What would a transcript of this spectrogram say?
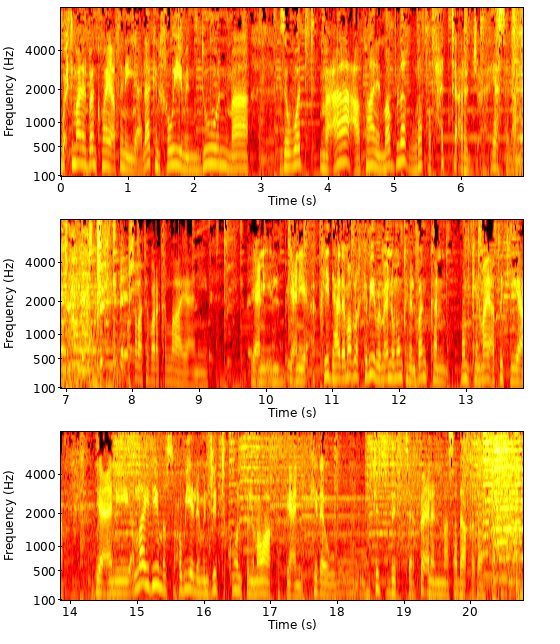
واحتمال البنك ما يعطيني إياه لكن خويي من دون ما زودت معاه أعطاني المبلغ ورفض حتى أرجعه. يا سلام. ما شاء الله تبارك الله يعني يعني يعني أكيد هذا مبلغ كبير بما إنه ممكن البنك كان ممكن ما يعطيك إياه. يعني الله يديم الصحوبية اللي من جد تكون في المواقف يعني كذا وتثبت فعلا صداقة غير.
